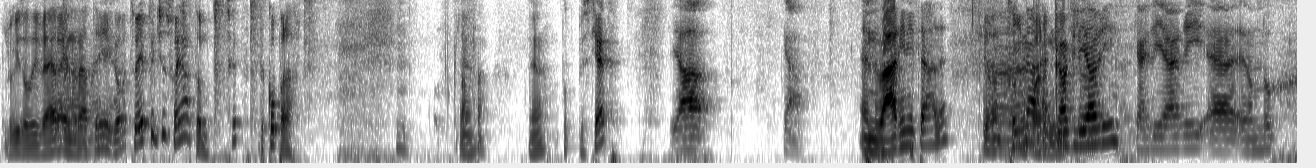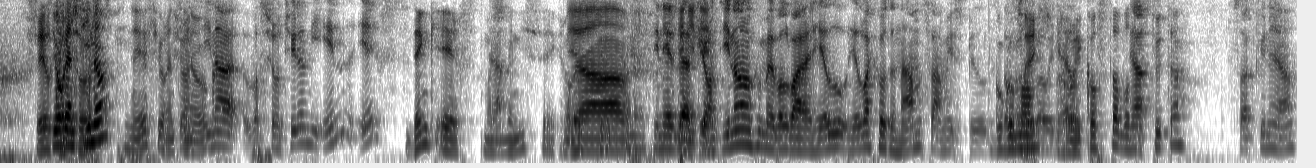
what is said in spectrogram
Luis Oliveira, inderdaad, tegen. ja. Twee puntjes van jou, Tom. Schut, de kop eraf. klasse. Ja. Wist jij het? Ja, ja. En waar in Italië? Fiorentina? en niet. Cagliari. Cagliari eh, en dan nog... Veel Fiorentina? topsoort. Nee, Fiorentina ook. Fiorentina, was Fiorentina niet in eerst? Ik denk eerst, maar Ja. ik ben niet zeker. Ja. Die heeft bij idee. Fiorentina nog met wel wat heel, heel wat grote namen samengespeeld. Google. Rui Costa, Batistuta. Dat zou kunnen, ja.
